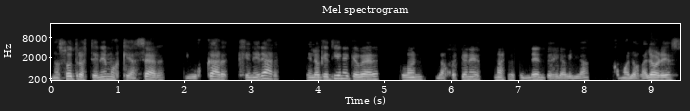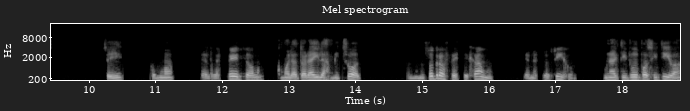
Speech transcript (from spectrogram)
nosotros tenemos que hacer y buscar generar en lo que tiene que ver con las cuestiones más trascendentes de la vida, como los valores, ¿sí? como el respeto, como la Torah y las mitzvot. Cuando nosotros festejamos de nuestros hijos una actitud positiva,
